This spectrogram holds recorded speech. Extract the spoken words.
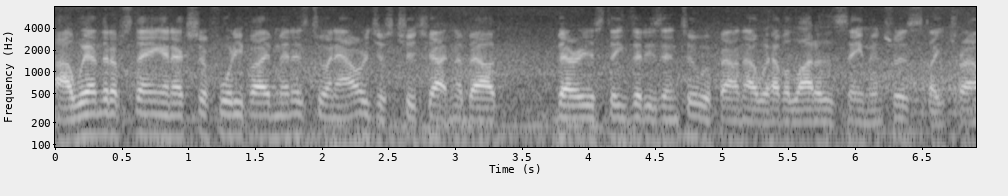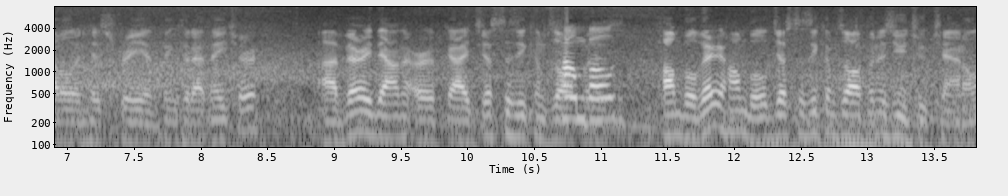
Uh, we ended up staying an extra 45 minutes to an hour just chit chatting about various things that he's into. We found out we have a lot of the same interests, like travel and history and things of that nature. Uh, very down to earth guy, just as he comes off. Humbled. his- humble, very humble, just as he comes off in his YouTube channel.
